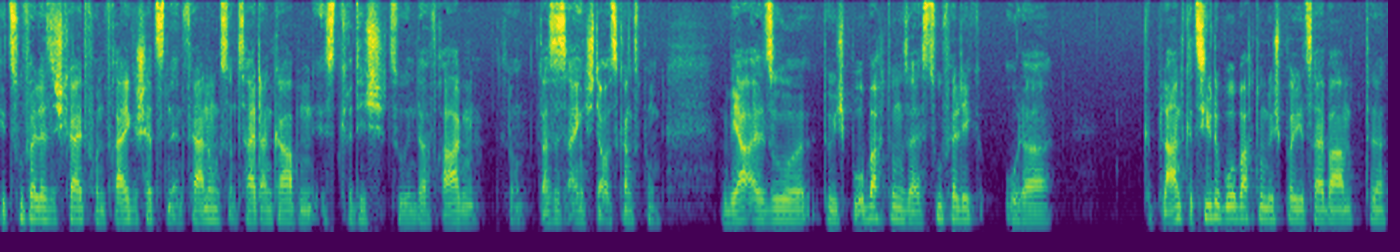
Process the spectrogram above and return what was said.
die Zuverlässigkeit von frei geschätzten Entfernungs- und Zeitangaben ist kritisch zu hinterfragen. So, das ist eigentlich der Ausgangspunkt. Wer also durch Beobachtung, sei es zufällig oder geplant gezielte Beobachtung durch Polizeibeamte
